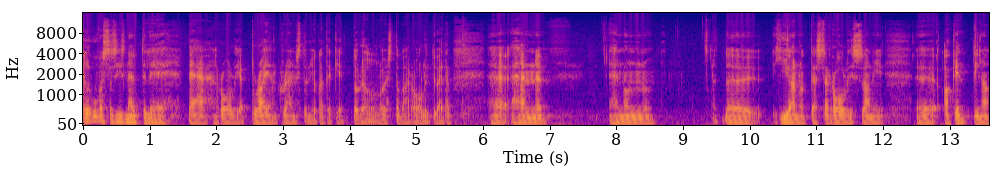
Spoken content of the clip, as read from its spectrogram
Elokuvassa siis näyttelee pääroolia Brian Cranston, joka tekee todella loistavaa roolityötä. Hän, hän on hieno tässä roolissaan äh, agenttina,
